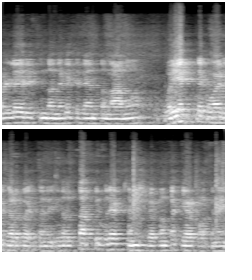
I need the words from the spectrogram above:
ಒಳ್ಳೆ ರೀತಿಯಿಂದ ನಡೀತಿದೆ ಅಂತ ನಾನು ವೈಯಕ್ತಿಕವಾಗಿ ಹೇಳಬಯಸ್ತೇನೆ. ಇದರ ತಪ್ಪಿದ್ರೆ ಕ್ಷಮಿಸ್ಬೇಕು ಅಂತ ಕೇಳ್ಕೊಳ್ತೇನೆ.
